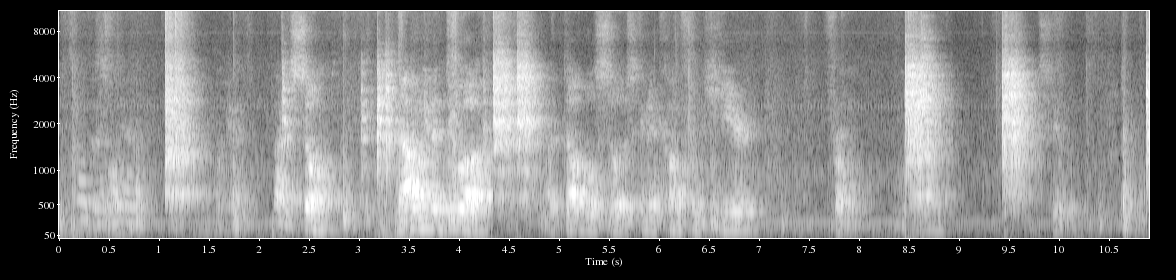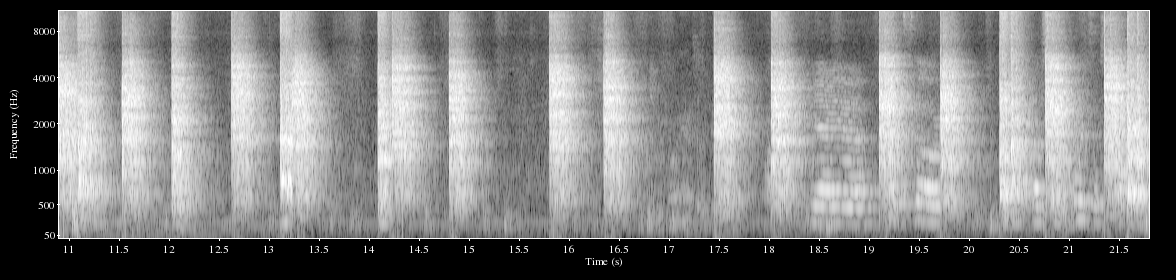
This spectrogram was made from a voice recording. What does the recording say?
It's all good, This yeah. Okay. Alright, so now I'm gonna do a, a double, so it's gonna come from here, from one, two. Keep my hands up. Yeah, yeah. That's our. That's the princess part.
